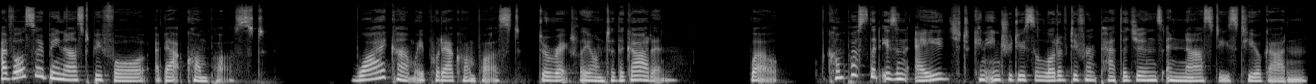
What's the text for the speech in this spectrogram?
I've also been asked before about compost. Why can't we put our compost directly onto the garden? Well, compost that isn't aged can introduce a lot of different pathogens and nasties to your garden.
